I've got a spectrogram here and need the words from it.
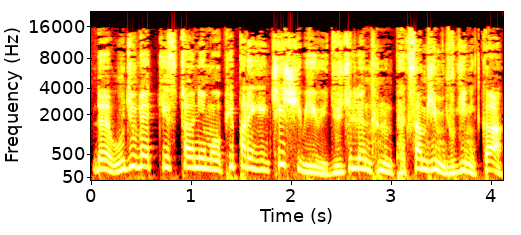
네, 우즈베키스탄이 뭐 피파 랭킹 72위, 뉴질랜드는 136위니까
